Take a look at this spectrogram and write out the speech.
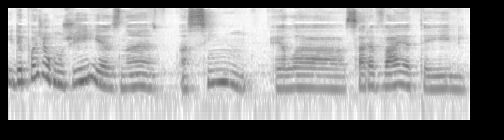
E depois de alguns dias, né, assim, ela, Sara vai até ele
